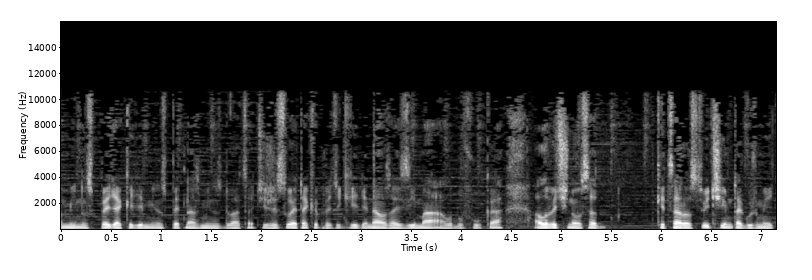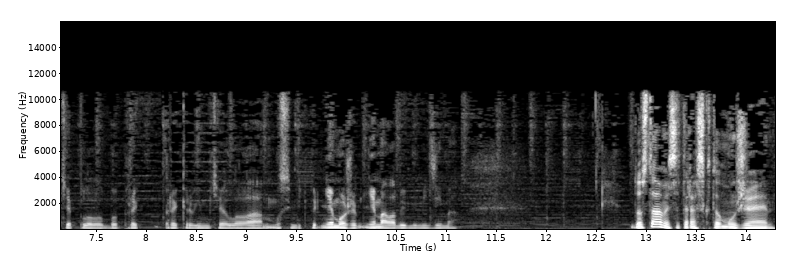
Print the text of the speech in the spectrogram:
minus 5 a keď je minus 15, minus 20. Čiže sú aj také preteky, keď je naozaj zima alebo fúka, ale väčšinou sa keď sa rozcvičím, tak už mi je teplo, lebo pre, prekrvím telo a musím byť, nemôže, nemala by byť zima. Dostávame sa teraz k tomu, že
